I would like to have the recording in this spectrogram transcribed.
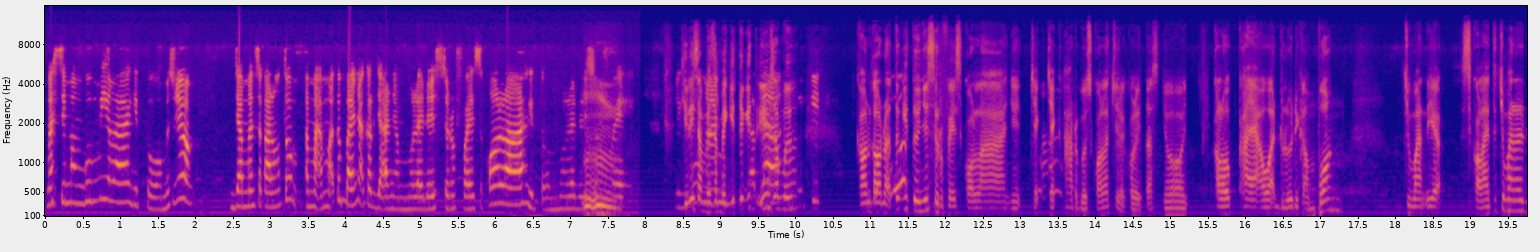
masih membumi lah gitu maksudnya zaman sekarang tuh emak-emak tuh banyak kerjaannya mulai dari survei sekolah gitu, mulai dari survei Kini sampai sampai gitu-gitu iya data. sama. Kawan-kawan tuh gitunya survei sekolah, cek-cek harga sekolah, cek kualitasnya. Kalau kayak awak dulu di kampung, cuman ya sekolah itu cuma ada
